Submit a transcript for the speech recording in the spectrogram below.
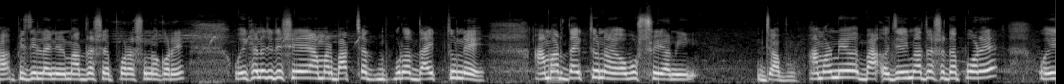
হাফিজি লাইনের মাদ্রাসায় পড়াশোনা করে। ওইখানে যদি সে আমার বাচ্চার পুরো দায়িত্ব নেয় আমার দায়িত্ব নয় অবশ্যই আমি যাব। আমার মেয়ে যেই মাদ্রাসাটা পড়ে ওই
